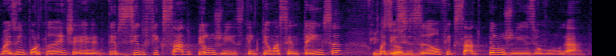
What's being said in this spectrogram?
Mas o importante é ter sido fixado pelo juiz. Tem que ter uma sentença, Fixado. uma decisão fixada pelo juiz e homologado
